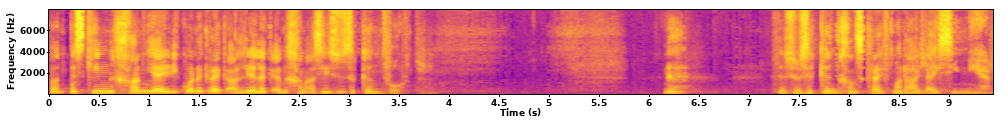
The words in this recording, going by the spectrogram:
Want miskien gaan jy die koninkryk alleenlik ingaan as jy soos 'n kind word. Nee. Dis soos 'n kind gaan skryf maar daai lysie neer.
